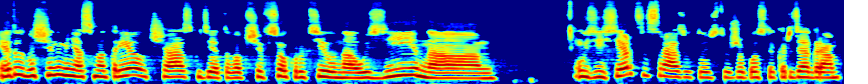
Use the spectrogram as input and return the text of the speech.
И этот мужчина меня смотрел час где-то, вообще все крутил на УЗИ, на УЗИ сердца сразу, то есть уже после кардиограмм,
